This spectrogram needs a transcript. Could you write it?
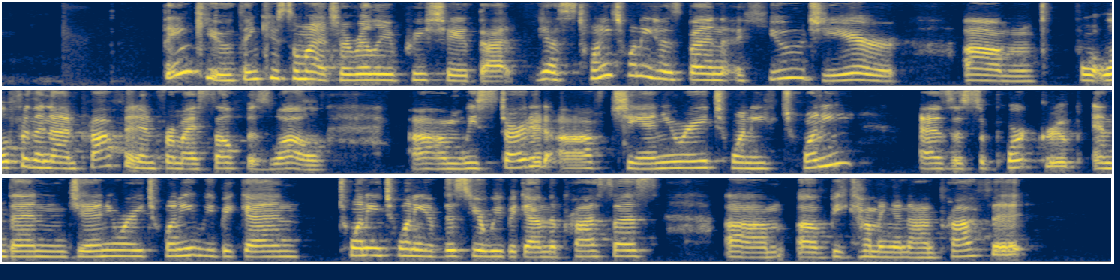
Thank you. Thank you so much. I really appreciate that. Yes, 2020 has been a huge year um, for well for the nonprofit and for myself as well. Um, we started off January 2020 as a support group, and then January 20 we began 2020 of this year we began the process um, of becoming a nonprofit.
